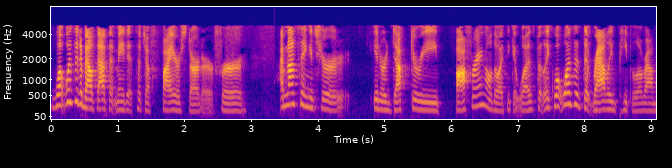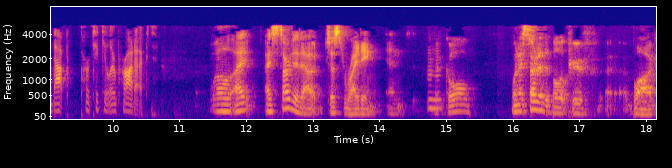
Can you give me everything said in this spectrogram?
What was it about that that made it such a fire starter for? I'm not saying it's your introductory offering, although I think it was, but like what was it that rallied people around that particular product? Well, I I started out just writing, and the Mhm. goal when I started the Bulletproof uh, blog,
